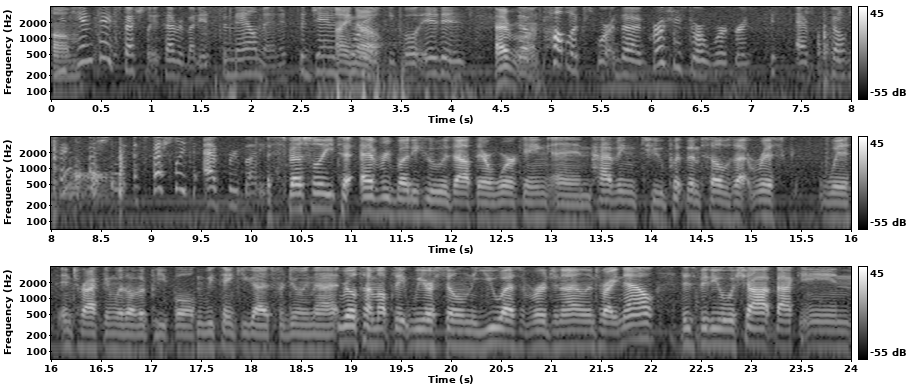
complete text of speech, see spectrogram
um, you can't say especially. It's everybody. It's the mailman. It's the janitorial people. It is everyone. the public store, the grocery store workers. It's ev- don't say especially. Especially to everybody. especially to everybody who is out there working and having to put themselves at risk with interacting with other people. And we thank you guys for doing that. Real time update we are still in the US Virgin Islands right now. This video was shot back in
